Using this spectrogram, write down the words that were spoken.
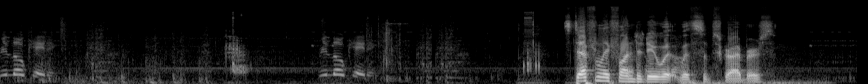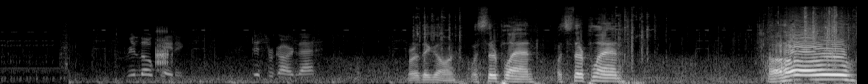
Relocating. Relocating. It's definitely fun to do with, with subscribers. Relocating. Disregard that. Where are they going? What's their plan? What's their plan? Oh!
